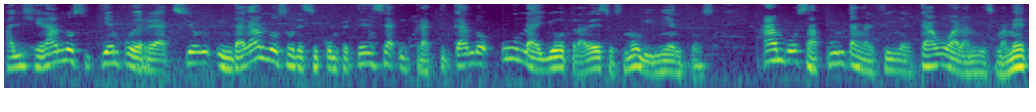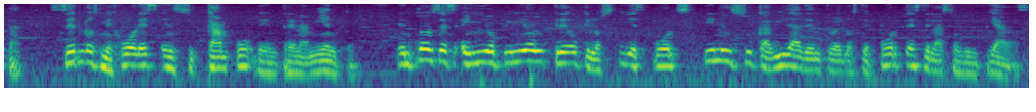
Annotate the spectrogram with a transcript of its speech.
aligerando su tiempo de reacción, indagando sobre su competencia y practicando una y otra vez sus movimientos. Ambos apuntan al fin y al cabo a la misma meta, ser los mejores en su campo de entrenamiento. Entonces, en mi opinión, creo que los eSports tienen su cabida dentro de los deportes de las Olimpiadas.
